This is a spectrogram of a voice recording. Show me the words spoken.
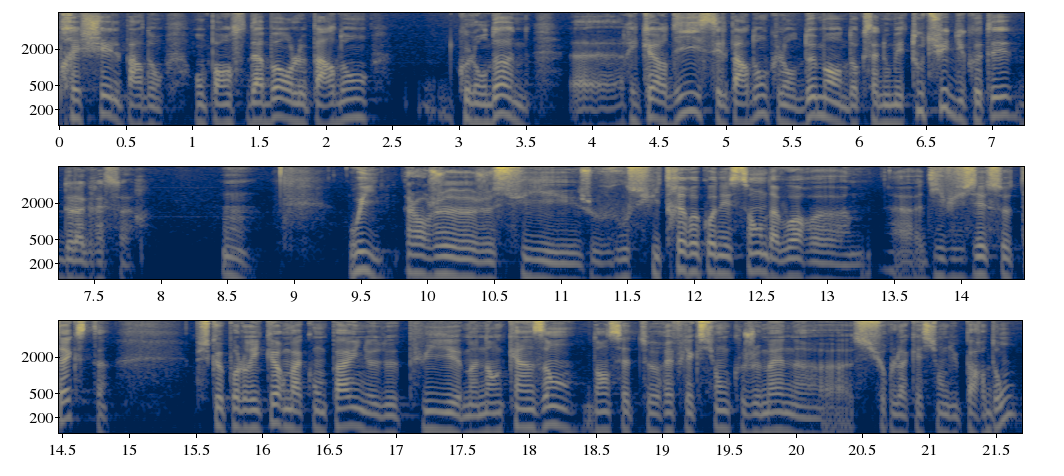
prêché le pardon. On pense d'abord le pardon que l'on donne. Euh, Ricoeur dit c'est le pardon que l'on demande, donc ça nous met tout de suite du côté de l'agresseur. Hmm. Oui, alors je, suis, je vous suis très reconnaissant d'avoir euh, diffusé ce texte, puisque Paul Ricoeur m'accompagne depuis maintenant 15 ans dans cette réflexion que je mène euh, sur la question du pardon.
